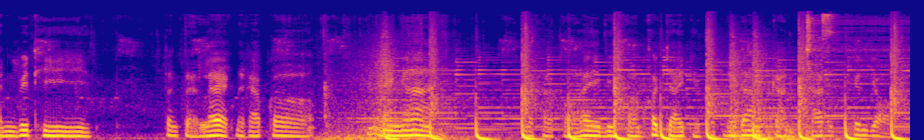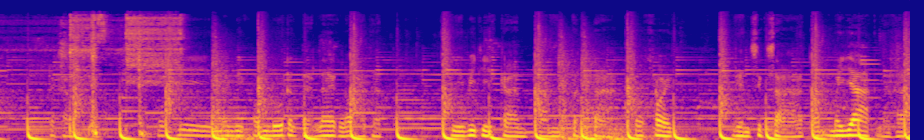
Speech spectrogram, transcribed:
เป็นวิธีตั้งแต่แรกนะครับก็ง่ายๆนะครับขอให้มีความเข้าใจเกี่ยวกับในด้านการใช้เครื่องหยอดนะครับคนที่ไม่มีความรู้ตั้งแต่แรกเราอาจจะมีวิธีการทำต่างๆ ก็ค่อยเรียนศึกษาครับไม่ยากนะครับ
